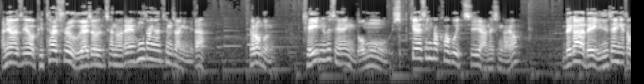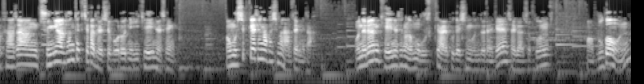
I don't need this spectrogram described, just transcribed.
안녕하세요. 비탈출 우회전 채널의 홍상현 팀장입니다. 여러분, 개인 회생 너무 쉽게 생각하고 있지 않으신가요? 내가 내 인생에서 가장 중요한 선택지가 될지 모르는 이 개인 회생 너무 쉽게 생각하시면 안 됩니다. 오늘은 개인 회생을 너무 우습게 알고 계신 분들에게 제가 조금 어, 무거운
